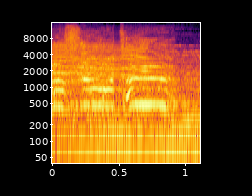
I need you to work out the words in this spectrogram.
すな渡る。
